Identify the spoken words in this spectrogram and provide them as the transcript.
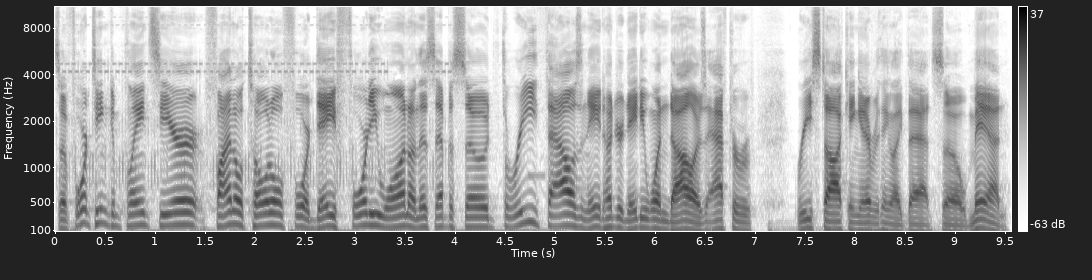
So 14 complaints here. Final total for day 41 on this episode, $3,881 after restocking and everything like that. So, man,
